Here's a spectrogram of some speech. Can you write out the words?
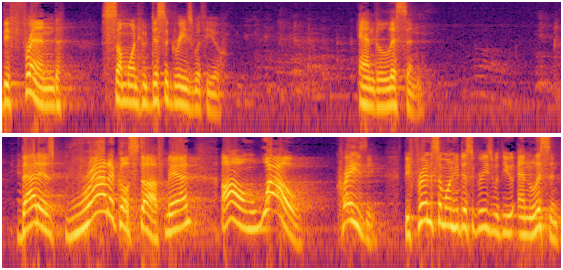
Befriend someone who disagrees with you and listen. That is radical stuff, man. Oh, wow. Crazy. Befriend someone who disagrees with you and listen.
